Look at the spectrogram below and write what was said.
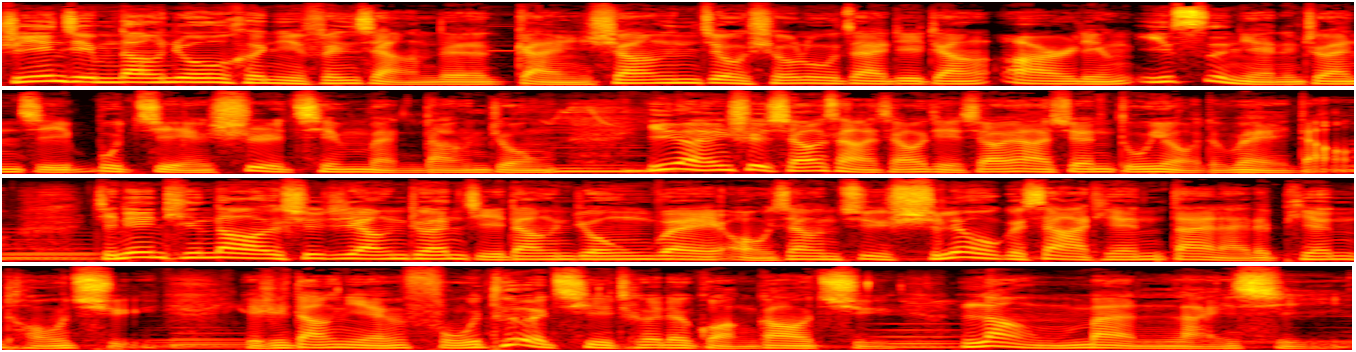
之前节目当中和你分享的《感伤》就收录在这张二零一四年的专辑《不解释亲吻》当中，依然是潇洒小姐萧亚轩独有的味道。今天听到的是这张专辑当中为偶像剧《十六个夏天》带来的片头曲，也是当年福特汽车的广告曲《浪漫来袭》。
